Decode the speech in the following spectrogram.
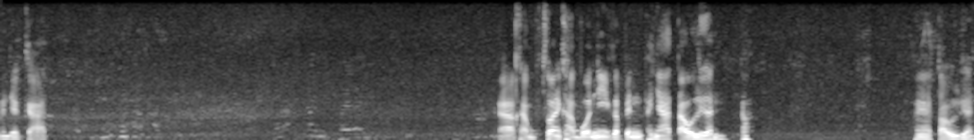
บรรยากาศอ่าข้างส่วนข้างบนนี่ก็เป็นพญาเต่าเลื่อนเนาะพญาเต่าเลื่อน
